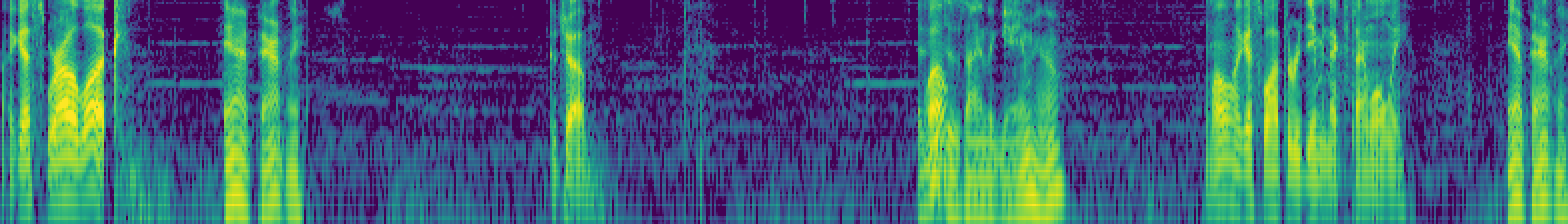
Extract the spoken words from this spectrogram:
I guess we're out of luck. Yeah, apparently. Good job. I didn't Well- design the game, you know? Well, I guess we'll have to redeem it next time, won't we? Yeah, apparently.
